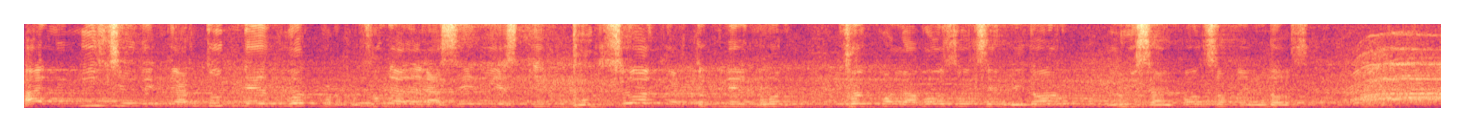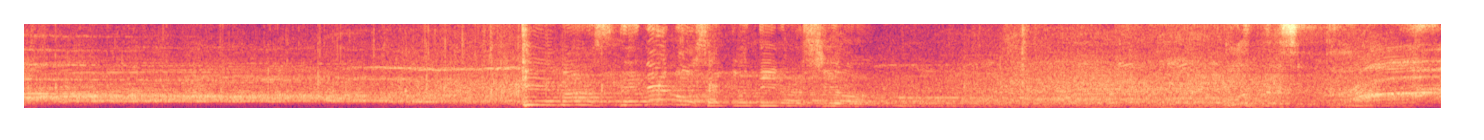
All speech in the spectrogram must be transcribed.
al inicio de Cartoon Network, porque fue una de las series que impulsó a Cartoon Network, fue con la voz del servidor Luis Alfonso Mendoza. Continuación. Hoy presentamos.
